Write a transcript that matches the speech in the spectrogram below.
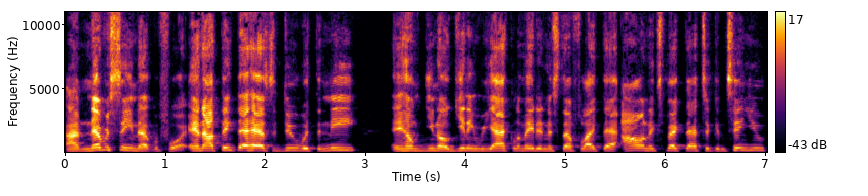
I've never seen that before. And I think that has to do with the knee and him, you know, getting reacclimated and stuff like that. I don't expect that to continue.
